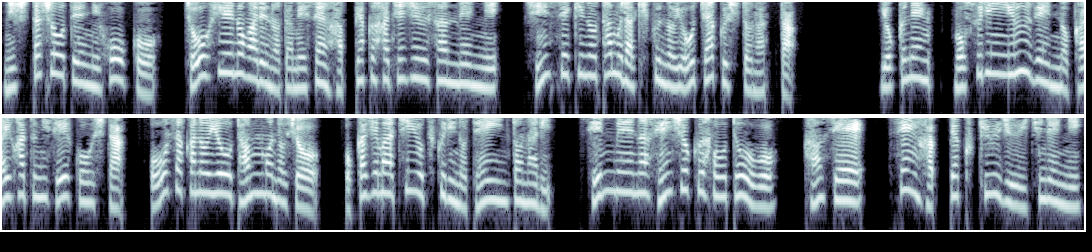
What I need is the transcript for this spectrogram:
西田商店に奉公、徴兵逃れのため1883年に親戚の田村菊の養着手となった。翌年、モスリン友禅の開発に成功した大阪の洋丹物商、岡島千代作りの店員となり、鮮明な染色法等を完成。1891年に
